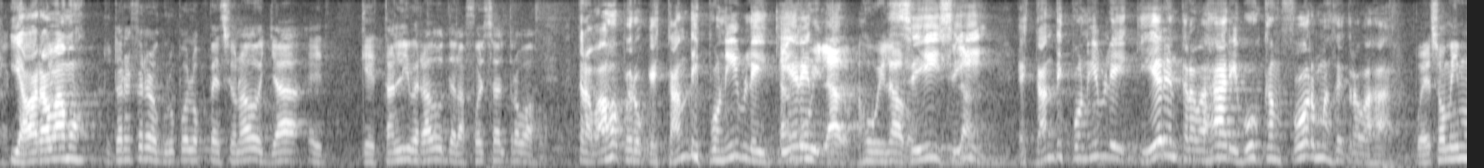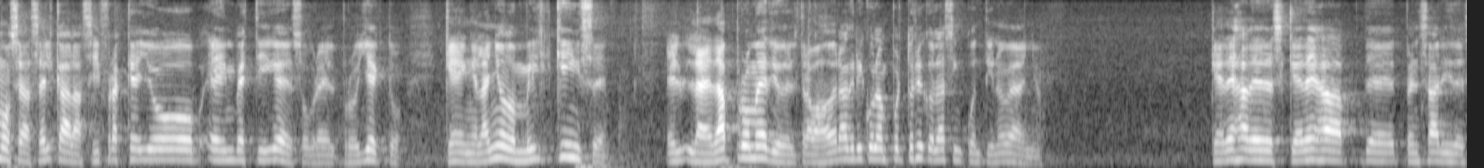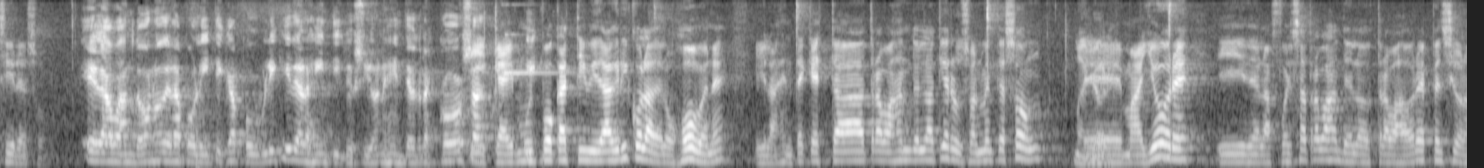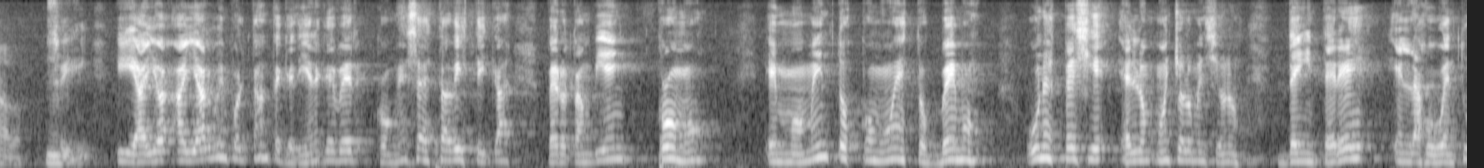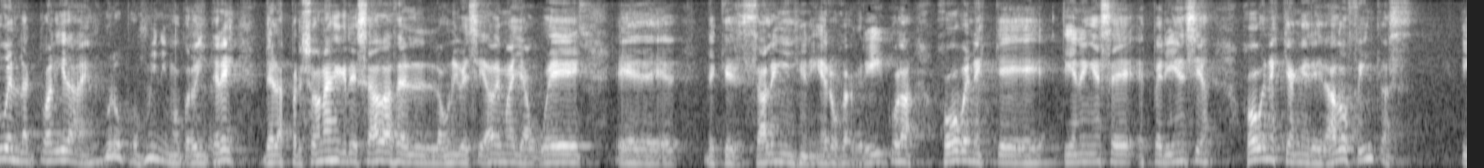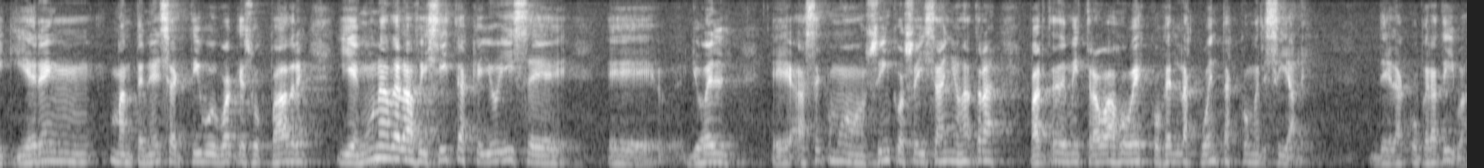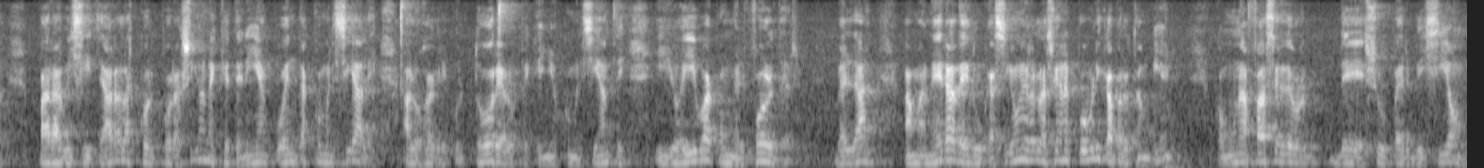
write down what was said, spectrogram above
Y ahora vamos... ¿Tú te refieres al grupo de los pensionados ya eh, que están liberados de la fuerza del trabajo? Trabajo, pero que están disponibles y están quieren. Jubilados. Jubilados. Sí, sí. Están disponibles y quieren trabajar y buscan formas de trabajar. Pues eso mismo se acerca a las cifras que yo eh, investigué sobre el proyecto, que en el año 2015 el- la edad promedio del trabajador agrícola en Puerto Rico era 59 años. ¿Qué deja de, qué deja de pensar y decir eso? El abandono de la política pública y de las instituciones, entre otras cosas. Y que hay muy Y- poca actividad agrícola de los jóvenes y la gente que está trabajando en la tierra usualmente son Mayores. eh, mayores y de la fuerza trabaja de los trabajadores pensionados. Sí, y hay, hay algo importante que tiene que ver con esa estadística, pero también cómo en momentos como estos vemos una especie, él lo, Moncho lo mencionó, de interés en la juventud en la actualidad, en grupos mínimos, pero interés de las personas egresadas de la Universidad de Mayagüez, eh, de que salen ingenieros agrícolas, jóvenes que tienen esa experiencia, jóvenes que han heredado fincas y quieren mantenerse activos igual que sus padres. Y en una de las visitas que yo hice, eh, Joel, eh, hace como cinco o seis años atrás, parte de mis trabajos es coger las cuentas comerciales de la cooperativa para visitar a las corporaciones que tenían cuentas comerciales, a los agricultores, a los pequeños comerciantes, y yo iba con el folder, ¿verdad? A manera de educación y relaciones públicas, pero también como una fase de, de supervisión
